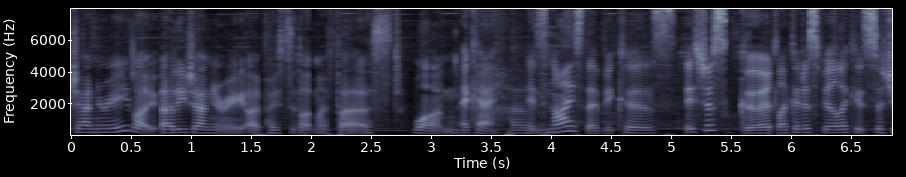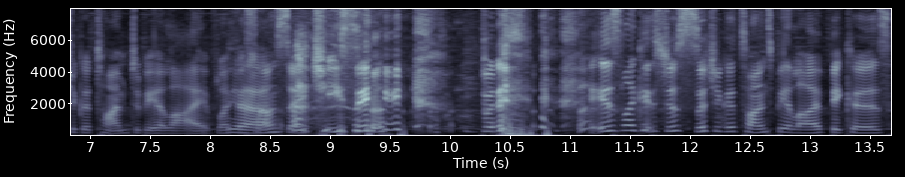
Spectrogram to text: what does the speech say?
January, like early January, I posted like my first one. Okay, it's Um, nice though because it's just good. Like I just feel like it's such a good time to be alive. Like Yeah. it sounds so cheesy, but it, it is like it's just such a good time to be alive because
